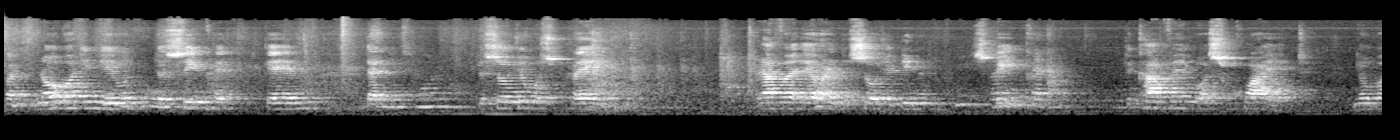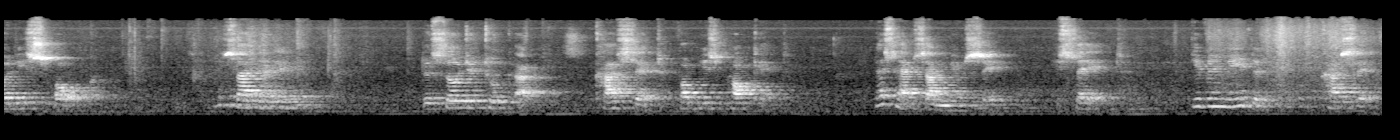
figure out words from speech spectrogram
But nobody knew the secret game that the soldier was playing. Raphael and the soldier didn't speak. The cafe was quiet. Nobody spoke. Suddenly, the soldier took a cassette from his pocket. Let's have some music, he said, giving me the cassette.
